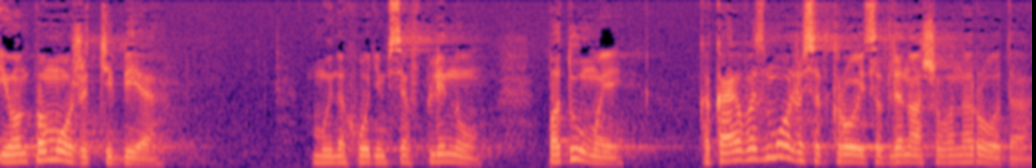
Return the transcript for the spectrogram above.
и Он поможет тебе. Мы находимся в плену. Подумай, какая возможность откроется для нашего народа?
